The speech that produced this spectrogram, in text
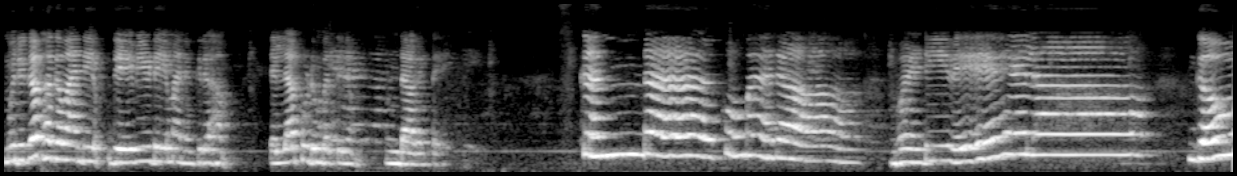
മുരുക ഭഗവാന്റെയും ദേവിയുടെയും അനുഗ്രഹം എല്ലാ കുടുംബത്തിനും ഉണ്ടാകട്ടെ. സ്കന്ദ കുമര വടിവേല ഗൗരി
